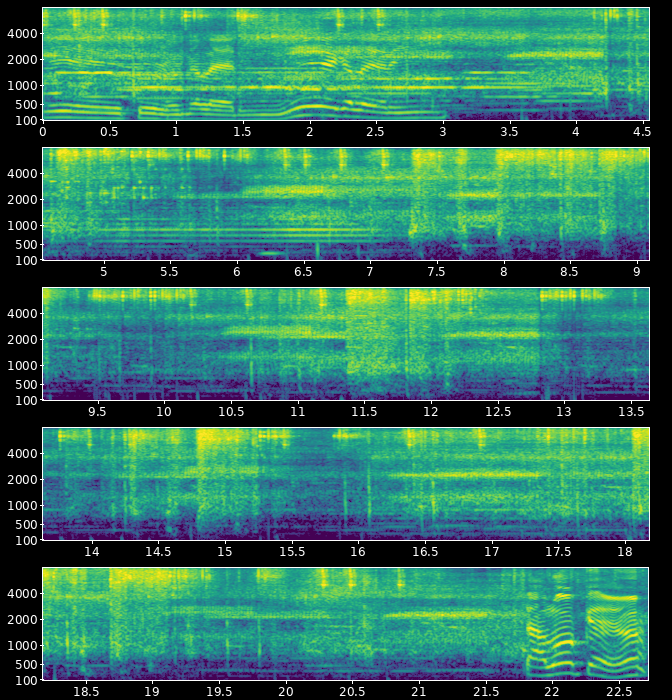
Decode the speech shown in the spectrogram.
E turma, galerinha, e galerinha. Tá louco, é? hã?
